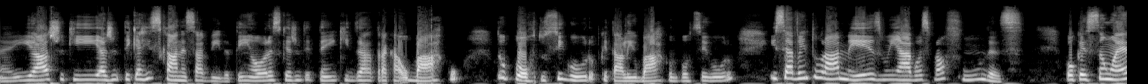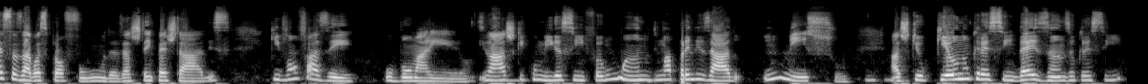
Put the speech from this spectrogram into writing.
Né? E acho que a gente tem que arriscar nessa vida. Tem horas que a gente tem que desatracar o barco do Porto Seguro, porque está ali o barco do Porto Seguro, e se aventurar mesmo em águas profundas. Porque são essas águas profundas, as tempestades, que vão fazer o bom marinheiro. E eu acho que comigo, assim, foi um ano de um aprendizado imenso. Acho que o que eu não cresci em 10 anos, eu cresci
